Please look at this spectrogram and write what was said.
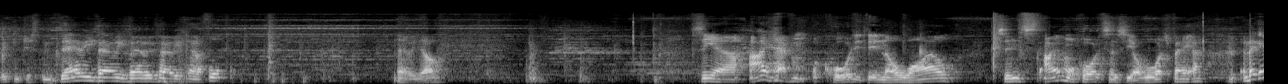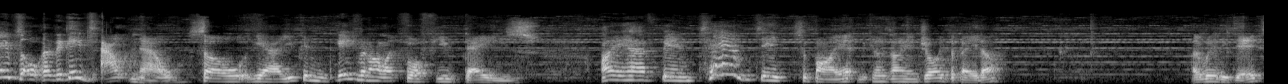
We can just be very, very, very, very careful. There we go. So yeah, I haven't recorded in a while. Since I haven't recorded since the Overwatch beta, and the game's the game's out now. So yeah, you can. The game's been out like for a few days. I have been tempted to buy it because I enjoyed the beta. I really did.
